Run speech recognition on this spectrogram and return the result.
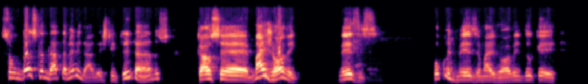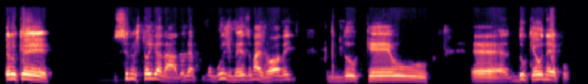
São dois candidatos da mesma idade, eles têm 30 anos. Calcem é mais jovem, meses, poucos meses mais jovem do que. Pelo que, se não estou enganado, ele é alguns meses mais jovem do que o, é, do que o Nepo.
